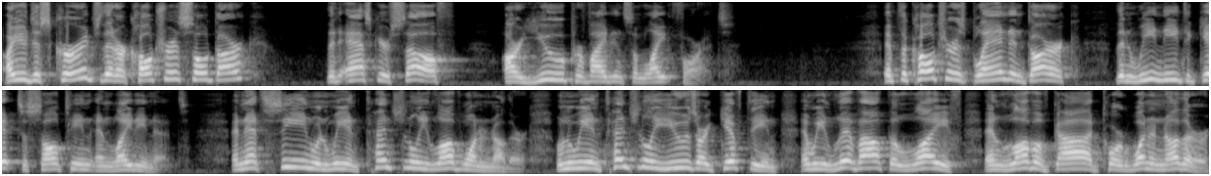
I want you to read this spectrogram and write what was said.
Are you discouraged that our culture is so dark? Then ask yourself are you providing some light for it? If the culture is bland and dark, then we need to get to salting and lighting it. And that's seen when we intentionally love one another, when we intentionally use our gifting and we live out the life and love of God toward one another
